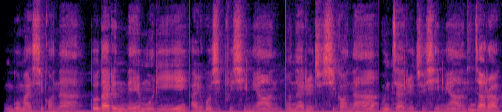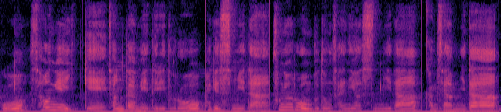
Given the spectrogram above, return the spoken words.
궁금하시거나 또 다른 매물이 알고 싶으시면 전화를 주시거나 문자를 주시면 친절하고 성의 있게 상담해 드리도록 하겠습니다. 풍요로운 부동산이었습니다. 감사합니다.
